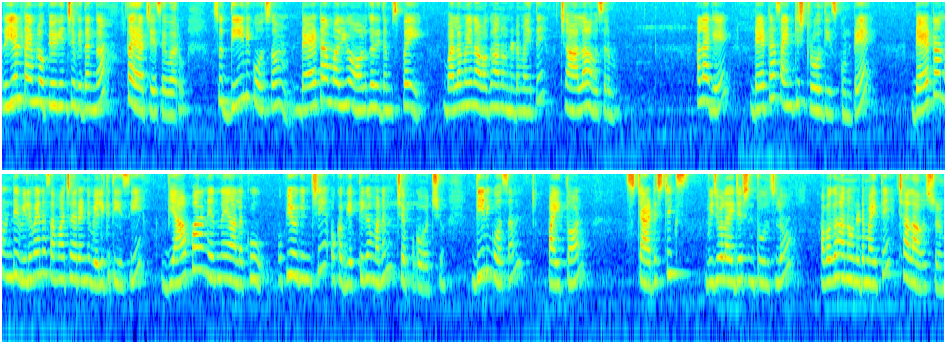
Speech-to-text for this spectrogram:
రియల్ టైంలో ఉపయోగించే విధంగా తయారు చేసేవారు. సో దీనికోసం డేటా మరియు ఆల్గరిథమ్స్పై బలమైన అవగాహన ఉండడం అయితే చాలా అవసరం. అలాగే డేటా సైంటిస్ట్ రోల్ తీసుకుంటే డేటా నుండి విలువైన సమాచారాన్ని వెలికి తీసి వ్యాపార నిర్ణయాలకు ఉపయోగించే ఒక వ్యక్తిగా మనం చెప్పుకోవచ్చు. దీనికోసం పైథాన్ స్టాటిస్టిక్స్ విజువలైజేషన్ టూల్స్లో అవగాహన ఉండటం అయితే చాలా అవసరం.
